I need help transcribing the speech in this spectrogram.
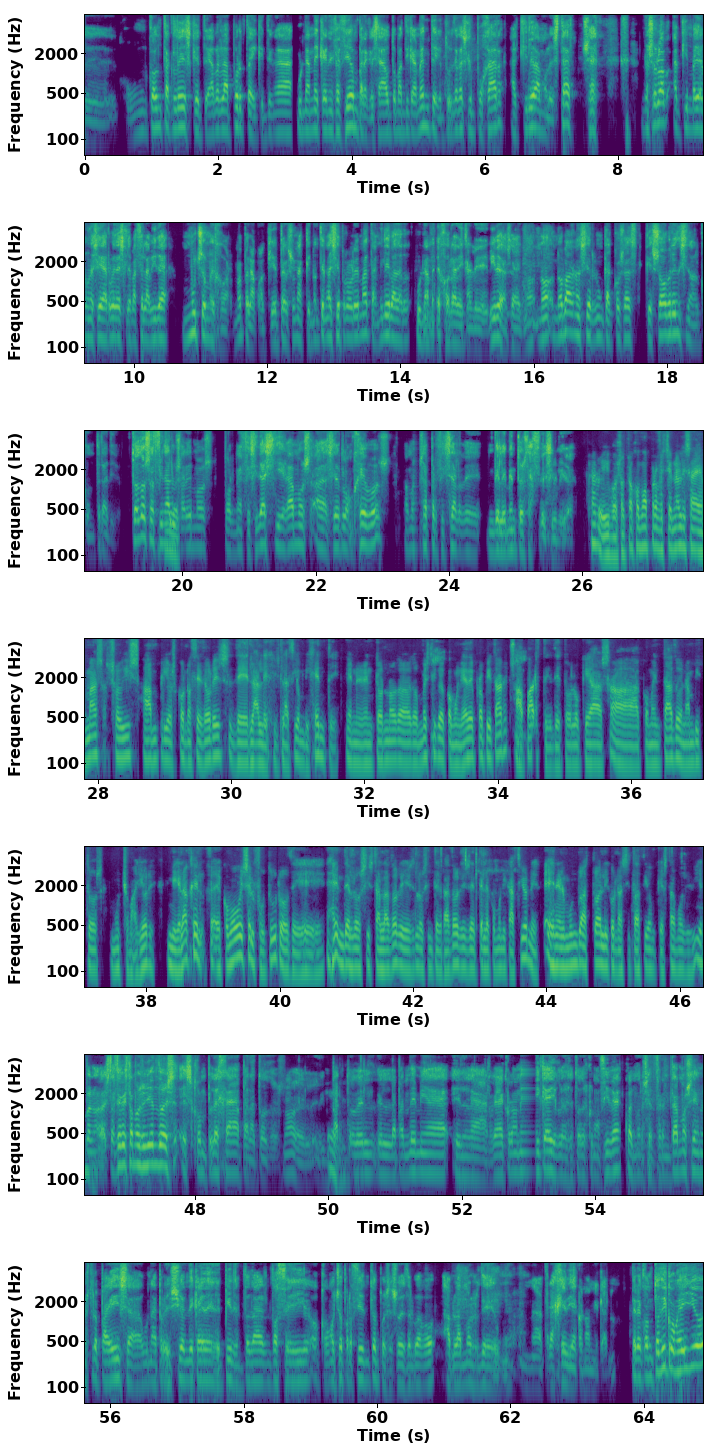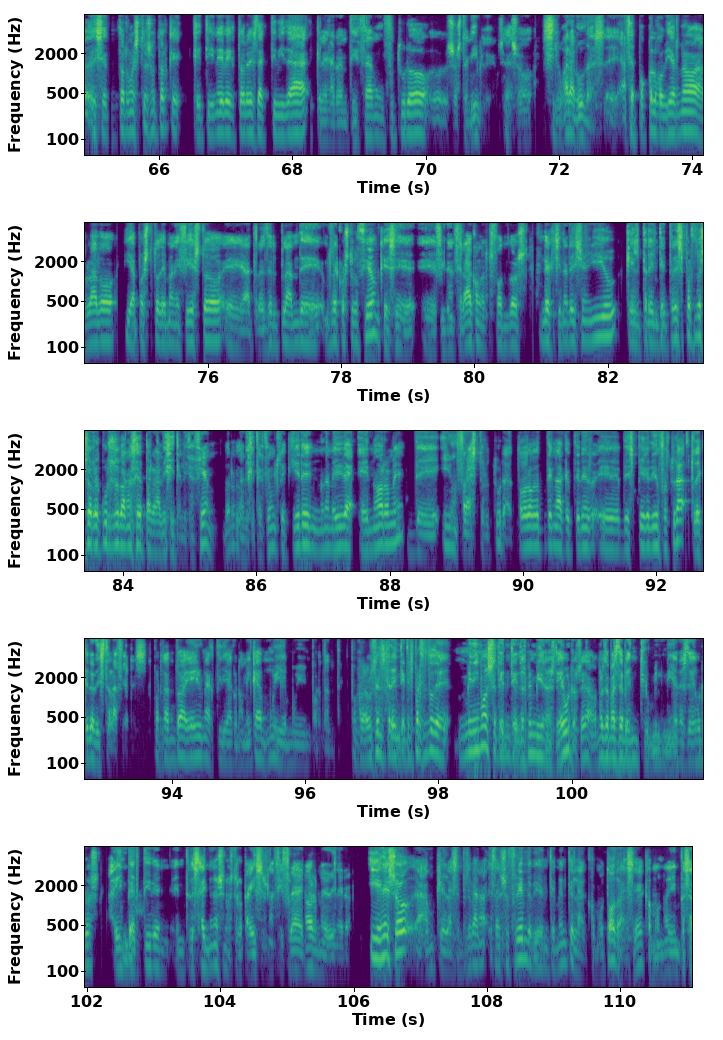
un contactless que te abra la puerta y que tenga una mecanización para que sea automáticamente, que tú tengas que empujar, aquí le va a molestar. O sea, no solo a quien vaya en una serie de ruedas que le va a hacer la vida mucho mejor, ¿no? Pero a cualquier persona que no tenga ese problema también le va a dar una mejora de calidad de vida. O sea, no, no, no van a ser nunca cosas que sobren, sino al contrario. Todos al final usaremos por necesidad, si llegamos a ser longevos, vamos a precisar de elementos de accesibilidad. Claro, y vosotros como profesionales además sois amplios conocedores de la legislación vigente en el entorno doméstico de comunidad de propietarios, aparte de todo lo que has ah, comentado en ámbitos mucho mayores. Miguel Ángel, eh, ¿cómo ves el futuro de, de los instaladores, los integradores de telecomunicaciones en el mundo actual y con la situación que estamos viviendo? Bueno, la situación que estamos viviendo es, es compleja para todos. ¿No? El, impacto de la pandemia en la realidad económica, y lo de todos conocida, cuando nos enfrentamos en nuestro país a una previsión de caída del PIB en todas 12 o con 8%, pues eso desde luego hablamos de una tragedia económica. ¿no? Pero con todo y con ello, el sector nuestro es un sector que, que tiene vectores de actividad que le garantizan un futuro eh, sostenible. O sea, eso sin lugar a dudas. Eh, hace poco el gobierno ha hablado y ha puesto de manifiesto eh, a través del plan de reconstrucción que se financiará con los fondos Next Generation EU que el 33% de esos recursos van a ser para la digitalización. Bueno, la digitalización requiere una medida enorme de infraestructura. Todo lo que tenga que tener despliegue de infraestructura requiere de instalaciones. Por tanto, ahí hay una actividad económica muy, muy importante. Porque hablamos del 33% de mínimo 72.000 millones de euros. ¿eh? Hablamos de más de 21.000 millones de euros a invertir en, tres años en nuestro país. Es una cifra enorme de dinero. Y en eso, aunque las empresas están sufriendo, evidentemente, la, como todas, ¿eh? como no hay empresa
